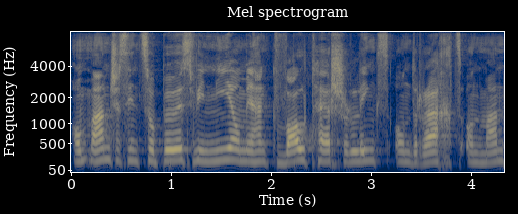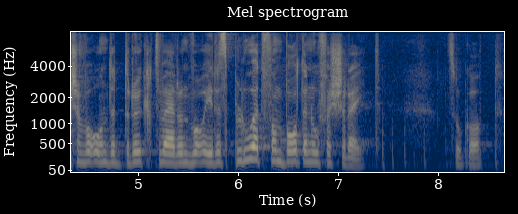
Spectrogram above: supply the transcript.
Und Menschen sind so böse wie nie und wir haben Gewaltherrscher links und rechts und Menschen, die unterdrückt werden und wo ihr Blut vom Boden aufschreit. Zu Gott.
